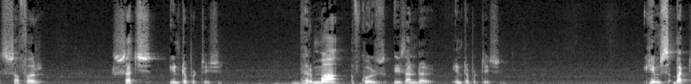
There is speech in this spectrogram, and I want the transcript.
suffer such interpretation. Dharma, of course, is under interpretation. But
